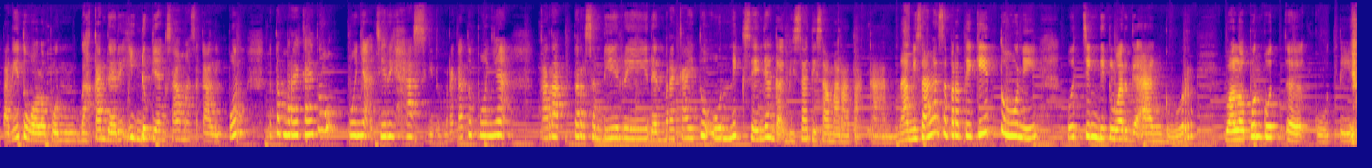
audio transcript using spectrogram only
tadi itu walaupun bahkan dari induk yang sama sekalipun tetap mereka itu punya ciri khas gitu. Mereka tuh punya karakter sendiri dan mereka itu unik sehingga nggak bisa disamaratakan. Nah misalnya seperti itu nih kucing di keluarga anggur walaupun kut, uh, kuti.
